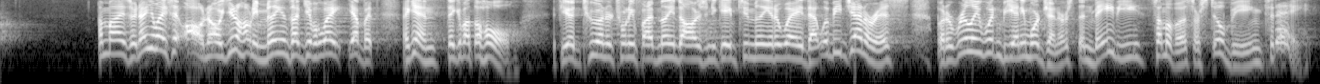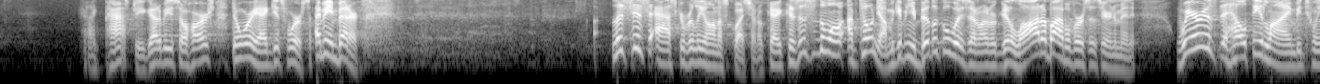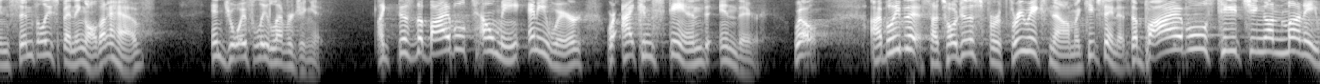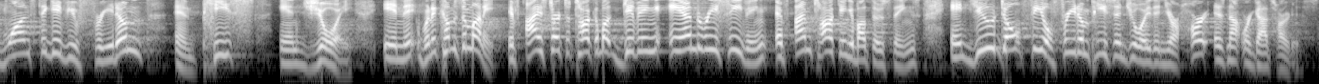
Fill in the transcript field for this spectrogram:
A miser. Now you might say, oh no, you know how many millions I'd give away? Yeah, but again, think about the whole. If you had $225 million and you gave 2 million away, that would be generous, but it really wouldn't be any more generous than maybe some of us are still being today. You're like, Pastor, you gotta be so harsh? Don't worry, it gets worse. I mean, better. Let's just ask a really honest question, okay? Because this is the one I'm telling you, I'm giving you biblical wisdom. I'm gonna get a lot of Bible verses here in a minute. Where is the healthy line between sinfully spending all that I have and joyfully leveraging it? Like, does the Bible tell me anywhere where I can stand in there? Well, I believe this. I told you this for three weeks now. I'm gonna keep saying it. The Bible's teaching on money wants to give you freedom and peace and joy. In it, when it comes to money, if I start to talk about giving and receiving, if I'm talking about those things and you don't feel freedom, peace, and joy, then your heart is not where God's heart is.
